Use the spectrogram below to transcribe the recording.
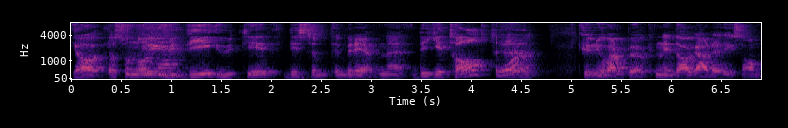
Ja, altså når vi utgir disse brevene digitalt Ja. eh, Kunne jo vært bøkene. I dag er det liksom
